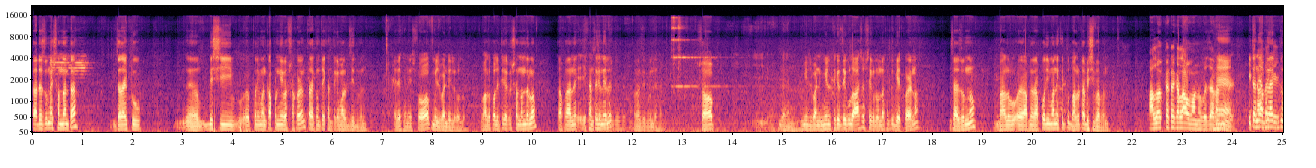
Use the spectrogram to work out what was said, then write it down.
তাদের জন্য সন্ধানটা যারা একটু বেশি পরিমাণ কাপড় নিয়ে ব্যবসা করেন তারা কিন্তু এখান থেকে মাল জিতবেন। এই দেখেন এই সব মিল বান্ডিলগুলো ভালো কোয়ালিটির একটা সন্ধান দিলাম। তো আপনারা এখান থেকে নিলে জিতবেন দেখেন। সব দেখেন মিল বান্ডি মিল থেকে যেগুলো আসে সেগুলো ওরা কিন্তু বের করে না। যার জন্য ভালো আপনারা পরিমাণে কিন্তু ভালোটা বেশি পাবেন। ভালো একটা টাকা লাভবান হবে যারা হ্যাঁ এটা নিয়ে আপনারা একটু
